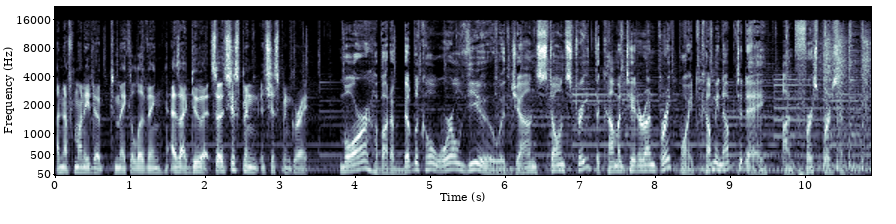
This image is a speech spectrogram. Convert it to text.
enough money to, to make a living as I do it. So it's just been it's just been great. More about a biblical worldview with John Stonestreet the commentator on Breakpoint coming up today on First Person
